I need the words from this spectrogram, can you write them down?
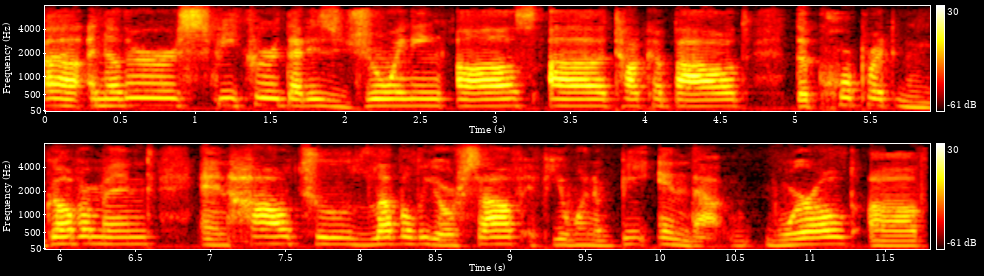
uh, another speaker that is joining us uh, talk about the corporate government and how to level yourself if you want to be in that world of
